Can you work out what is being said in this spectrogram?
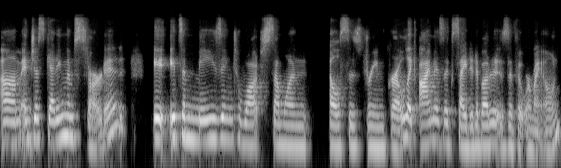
um, and just getting them started, it, it's amazing to watch someone else's dream grow. Like I'm as excited about it as if it were my own.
